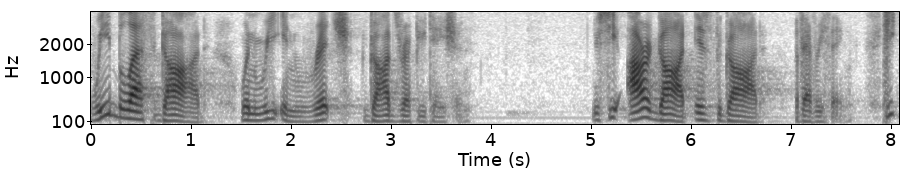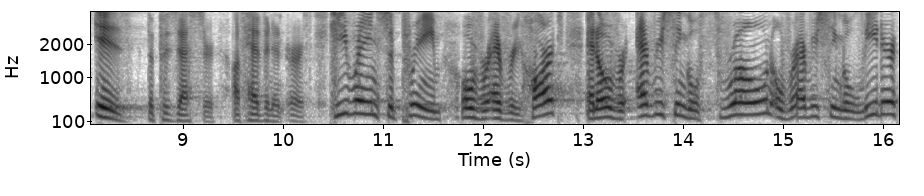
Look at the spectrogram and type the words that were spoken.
We bless God when we enrich God's reputation. You see, our God is the God of everything. He is the possessor of heaven and earth. He reigns supreme over every heart and over every single throne, over every single leader,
